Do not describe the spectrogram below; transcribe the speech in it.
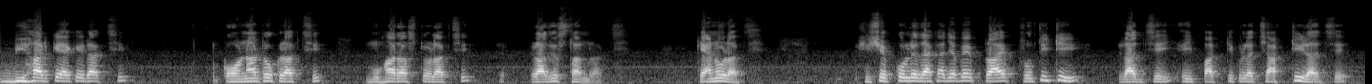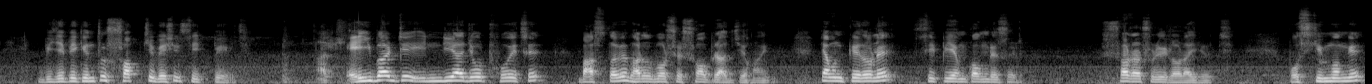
বিহারকে একে রাখছি কর্ণাটক রাখছি মহারাষ্ট্র রাখছি রাজস্থান রাখছি। কেন রাখছি? হিসেব করলে দেখা যাবে প্রায় প্রতিটি রাজ্যেই এই পার্টিকুলার চারটি রাজ্যে বিজেপি কিন্তু সবচেয়ে বেশি সিট পেয়েছে। আচ্ছা। এইবার যে ইন্ডিয়া জোট হয়েছে বাস্তবে ভারতবর্ষের সব রাজ্যে হয়নি। যেমন কেরলে সিপিএম কংগ্রেসের সরাসরি লড়াই হচ্ছে। পশ্চিমবঙ্গে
